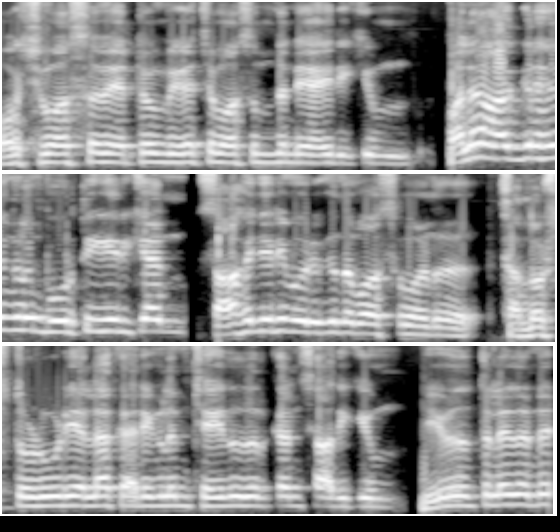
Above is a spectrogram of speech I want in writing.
ഓക്ഷമാസം മാസം ഏറ്റവും മികച്ച മാസം തന്നെയായിരിക്കും. പല ആഗ്രഹങ്ങളും പൂർത്തീകരിക്കാൻ സാഹചര്യം ഒരുങ്ങുന്ന മാസമാണ്. സന്തോഷത്തോടുകൂടി എല്ലാ കാര്യങ്ങളും ചെയ്തു തീർക്കാൻ സാധിക്കും. ജീവിതത്തിലെ തന്നെ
